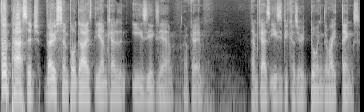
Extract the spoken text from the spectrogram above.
good passage. Very simple, guys. The MCAT is an easy exam. Okay. The MCAT is easy because you're doing the right things.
